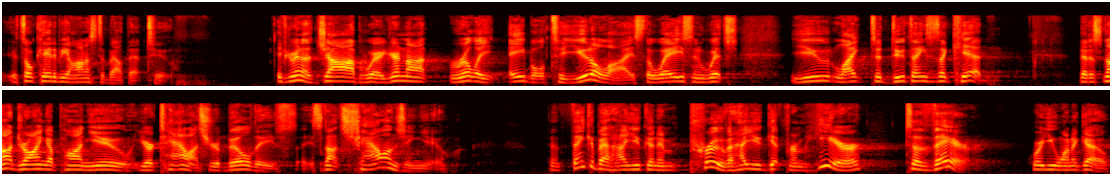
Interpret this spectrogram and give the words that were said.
it's okay to be honest about that too. If you're in a job where you're not really able to utilize the ways in which you like to do things as a kid, that it's not drawing upon you, your talents, your abilities, it's not challenging you, then think about how you can improve and how you get from here to there where you want to go.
